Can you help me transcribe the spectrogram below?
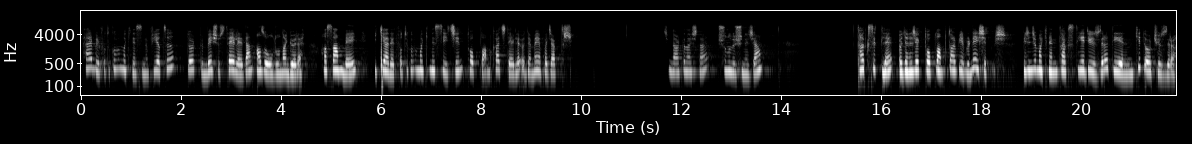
Her bir fotokopi makinesinin fiyatı 4500 TL'den az olduğuna göre Hasan Bey 2 adet fotokopi makinesi için toplam kaç TL ödeme yapacaktır? Şimdi arkadaşlar şunu düşüneceğim. Taksitle ödenecek toplam tutar birbirine eşitmiş. Birinci makinenin taksiti 700 lira, diğerininki 400 lira.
